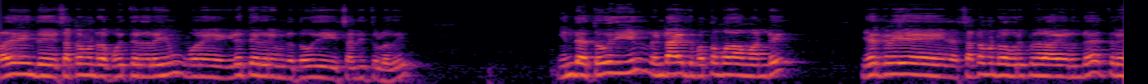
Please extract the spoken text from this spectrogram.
பதினைந்து சட்டமன்ற பொதுத்தேர்தலையும் ஒரு இடைத்தேர்தலையும் இந்த தொகுதி சந்தித்துள்ளது. இந்த தொகுதியில் ரெண்டாயிரத்தி பத்தொன்பதாம் ஆண்டு ஏற்கனவே சட்டமன்ற உறுப்பினராக இருந்த திரு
